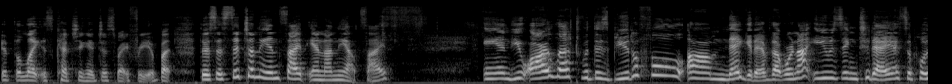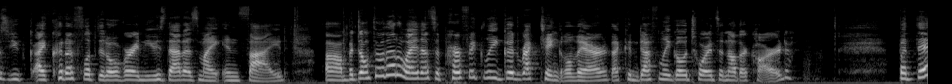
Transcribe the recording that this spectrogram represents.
if the light is catching it just right for you, but there's a stitch on the inside and on the outside. And you are left with this beautiful um, negative that we're not using today. I suppose you I could have flipped it over and used that as my inside. Um, but don't throw that away. That's a perfectly good rectangle there. That can definitely go towards another card. But then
